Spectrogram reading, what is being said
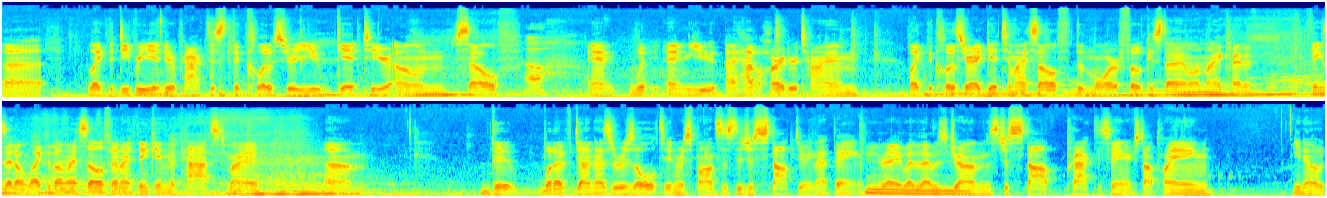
uh, like the deeper you get into a practice, the closer you get to your own self. Oh, and and you I have a harder time like the closer I get to myself the more focused I am on my kind of things I don't like about myself. And I think in the past my um the what I've done as a result in response is to just stop doing that thing right? Whether that was Mm. drums just stop practicing or stop playing. You know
